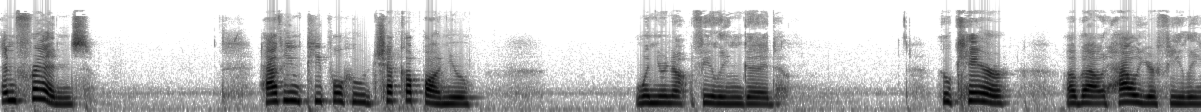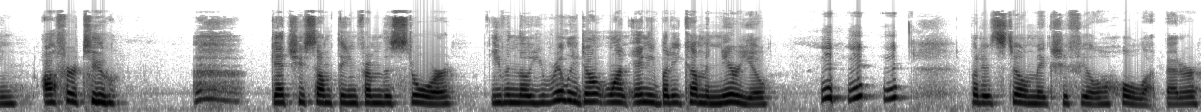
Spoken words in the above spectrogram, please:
And friends, having people who check up on you when you're not feeling good, who care about how you're feeling, offer to get you something from the store, even though you really don't want anybody coming near you. but it still makes you feel a whole lot better.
